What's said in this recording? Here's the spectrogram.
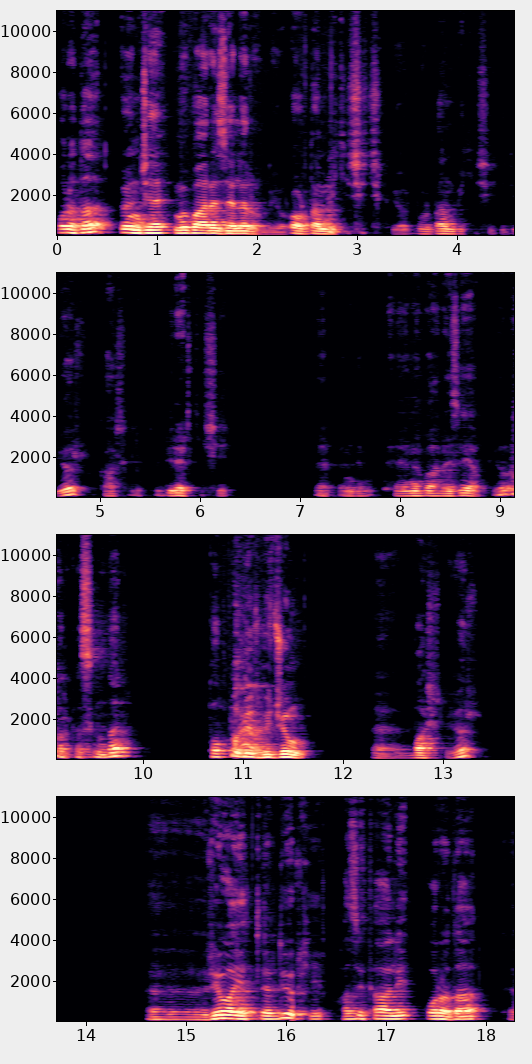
Orada önce mübarezeler oluyor. Oradan bir kişi çıkıyor, buradan bir kişi gidiyor. Karşılıklı birer kişi efendim e, mübareze yapıyor. Arkasından toplu bir hücum e, başlıyor. E, rivayetler diyor ki Hazreti Ali orada e,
